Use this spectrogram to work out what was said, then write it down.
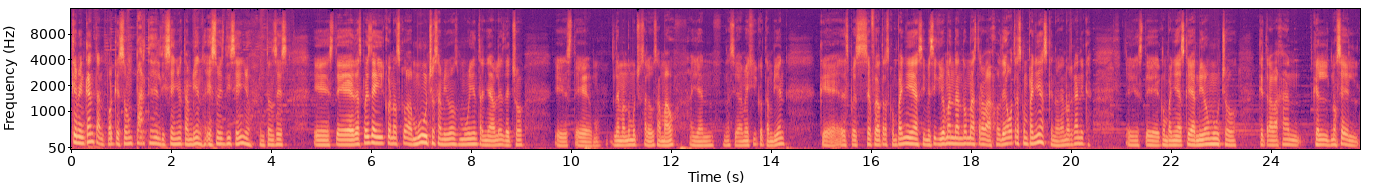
que me encantan porque son parte del diseño también. Eso es diseño. Entonces, este, después de ahí conozco a muchos amigos muy entrañables. De hecho, este, le mando muchos saludos a Mau, allá en la Ciudad de México también que después se fue a otras compañías y me siguió mandando más trabajo de otras compañías que no eran orgánicas. Este, compañías que admiro mucho, que trabajan, que no sé, el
